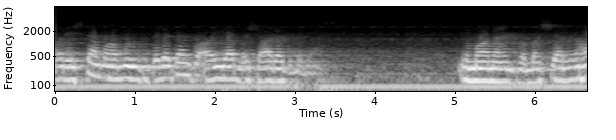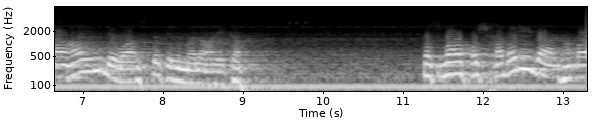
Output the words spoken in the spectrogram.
فرشتہ معمول کتگتاں کہ آئیا بشارت بدن یہ معنی بدیں ایمانا بشرنہا ہائن ہاں، بواسطت الملائکہ پس ما خوش خبری داد ہما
